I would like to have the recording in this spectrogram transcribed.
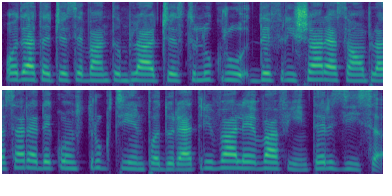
Odată ce se va întâmpla acest lucru, defrișarea sau amplasarea de construcții în pădurea trivale va fi interzisă.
